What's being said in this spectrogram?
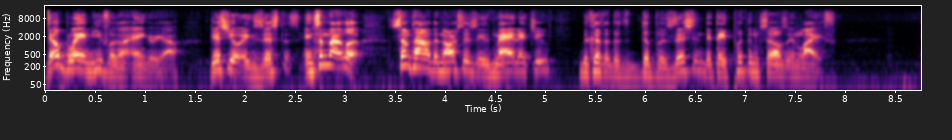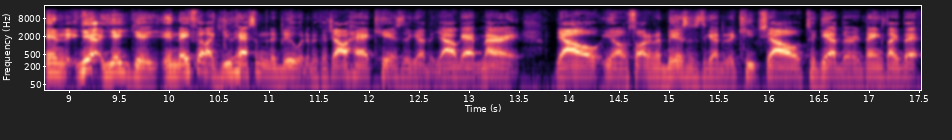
They'll blame you for the anger, y'all. Just your existence. And sometimes, look, sometimes the narcissist is mad at you because of the, the position that they put themselves in life. And yeah, yeah, yeah, and they feel like you had something to do with it because y'all had kids together, y'all got married, y'all, you know, started a business together that keeps y'all together and things like that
